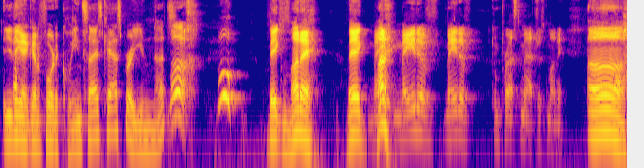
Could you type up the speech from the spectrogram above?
You think I can afford a queen size Casper? Are you nuts? Ugh. Woo. Big money. Big Made, money. made of made of compressed mattress money. Uh.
